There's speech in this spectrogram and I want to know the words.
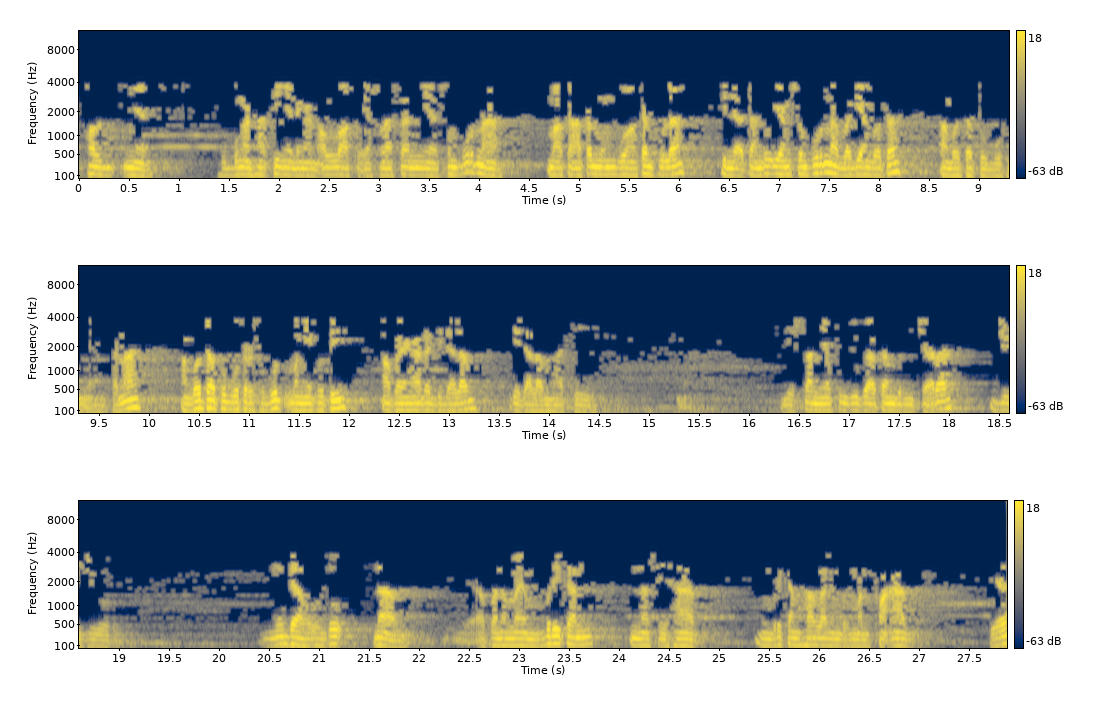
kalbnya, hubungan hatinya dengan Allah, keikhlasannya sempurna, maka akan membuahkan pula tindak tanduk yang sempurna bagi anggota anggota tubuhnya. Karena anggota tubuh tersebut mengikuti apa yang ada di dalam di dalam hati lisannya pun juga akan berbicara jujur. Mudah untuk nah apa namanya memberikan nasihat, memberikan hal yang bermanfaat, ya,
